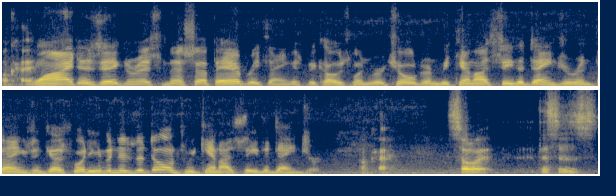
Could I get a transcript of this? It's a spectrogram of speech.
Okay. Why does ignorance mess up everything? It's because when we're children, we cannot see the danger in things, and guess what? Even as adults, we cannot see the danger. Okay. So this is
